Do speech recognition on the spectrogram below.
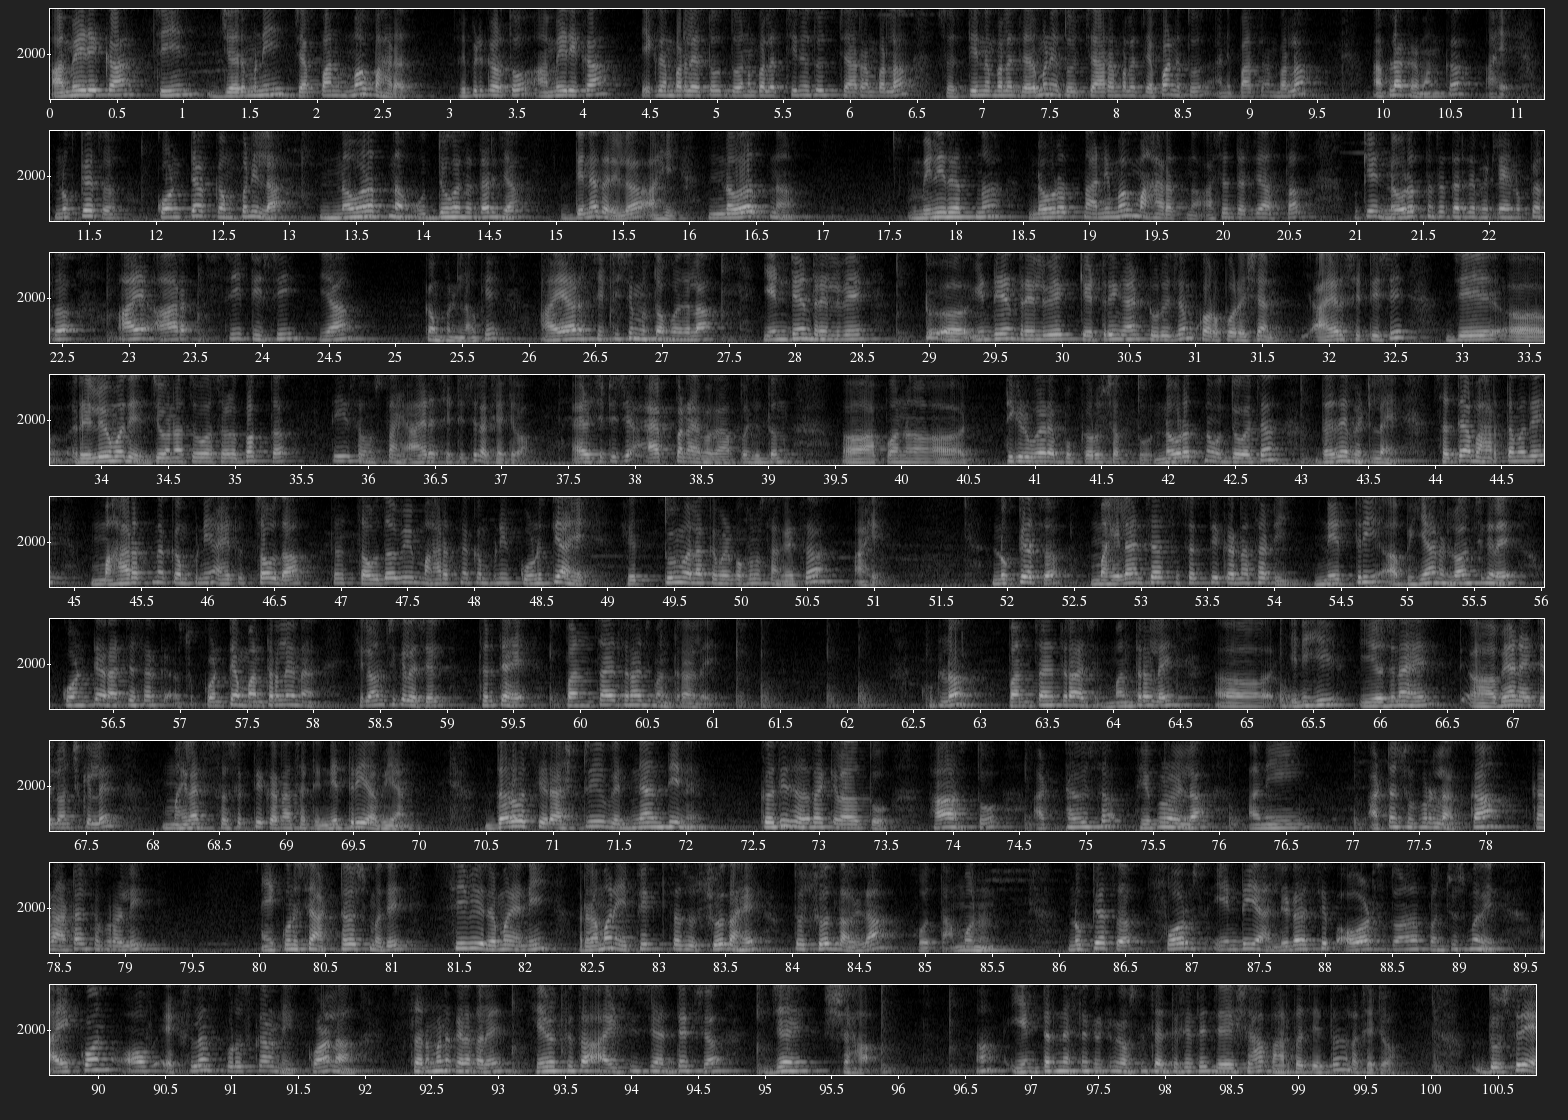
अमेरिका चीन जर्मनी जपान मग भारत. रिपीट करतो. अमेरिका एक नंबरला येतो दोन नंबरला चीन येतो चार नंबरला सॉरी तीन नंबरला जर्मनी येतो चार नंबरला जपान येतो आणि पाच नंबरला आपला क्रमांक आहे. नुकत्याच कोणत्या कंपनीला नवरत्न उद्योगाचा दर्जा देण्यात आलेला आहे? नवरत्न मिनिरत्न नवरत्न आणि मग महारत्न असे दर्जे असतात. ओके नवरत्नाचा दर्जा भेटला आहे नुकताच I R C T C या कंपनीला okay I R C T C म्हणतो आपण त्याला. Indian railway to Indian railway catering and tourism corporation I R C T C जे uh, रेल्वेमध्ये जेवणाचं सगळं बघतं. ती संस्था आहे. I R C T C लक्षात ठेवा. I R C T C app पण आहे बघा. आपण जिथून आपण तिकीट वगैरे बुक करू शकतो. नवरत्न उद्योगाचा दर्जा भेटला आहे. सध्या भारतामध्ये महारत्न कंपनी आहे तर चौदा. तर चौदावी महारत्न कंपनी कोणती आहे हे तुम्ही मला कमेंट बॉक्समध्ये सांगायचं आहे. नुकत्याच महिलांच्या सशक्तीकरणासाठी नेत्री अभियान लॉन्च केलं आहे कोणत्या राज्य सरकार कोणत्या मंत्रालयानं हे लॉन्च केलं असेल तर ते आहे पंचायत राज मंत्रालय. कुठलं? पंचायत राज मंत्रालय यांनी ही योजना आहे अभियान आहे ते लॉन्च केलं आहे महिलांचे सशक्तीकरणासाठी नेत्री अभियान. दरवर्षी राष्ट्रीय विज्ञान दिन कधी साजरा केला जातो? हा असतो अठ्ठावीस फेब्रुवारीला आणि अठ्ठावीस फेब्रुवारीला का? कारण अठ्ठावीस फेब्रुवारी एकोणीसशे अठ्ठावीसमध्ये सी व्ही रमन यांनी रमन इफेक्टचा जो शोध आहे तो शोध लावलेला होता. म्हणून नुकत्याच फोर्ब्स इंडिया लिडरशिप अवॉर्ड्स दोन हजार पंचवीसमध्ये आयकॉन ऑफ एक्सलन्स पुरस्काराने कोणाला सन्मान करण्यात आले हे व्यक्तता आय सी सीचे अध्यक्ष जय शहा. इंटरनॅशनल क्रिकेट काउन्सिलचे अध्यक्ष ते जय शहा भारताचे येतं लक्षात ठेवा. दुसरे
